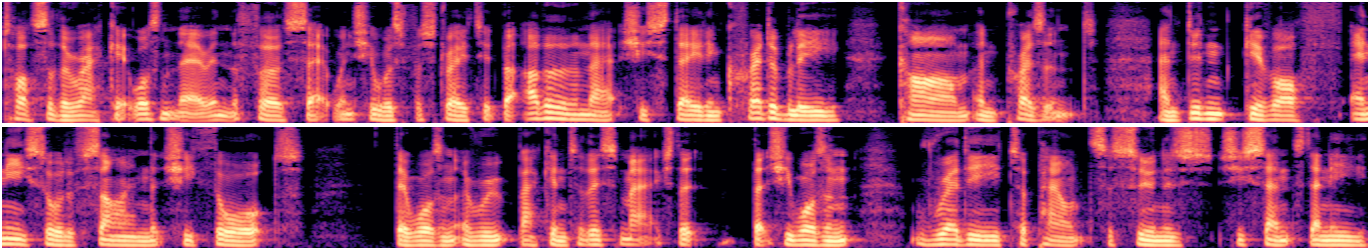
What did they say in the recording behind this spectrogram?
toss of the racket, wasn't there, in the first set when she was frustrated. But other than that, she stayed incredibly calm and present and didn't give off any sort of sign that she thought there wasn't a route back into this match, that, that she wasn't ready to pounce as soon as she sensed any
